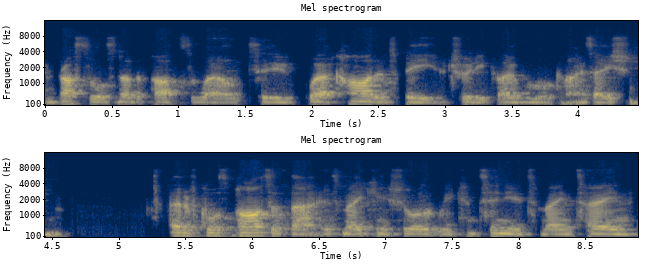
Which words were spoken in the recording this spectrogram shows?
in Brussels, and other parts of the world to work harder to be a truly global organisation. And of course, part of that is making sure that we continue to maintain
